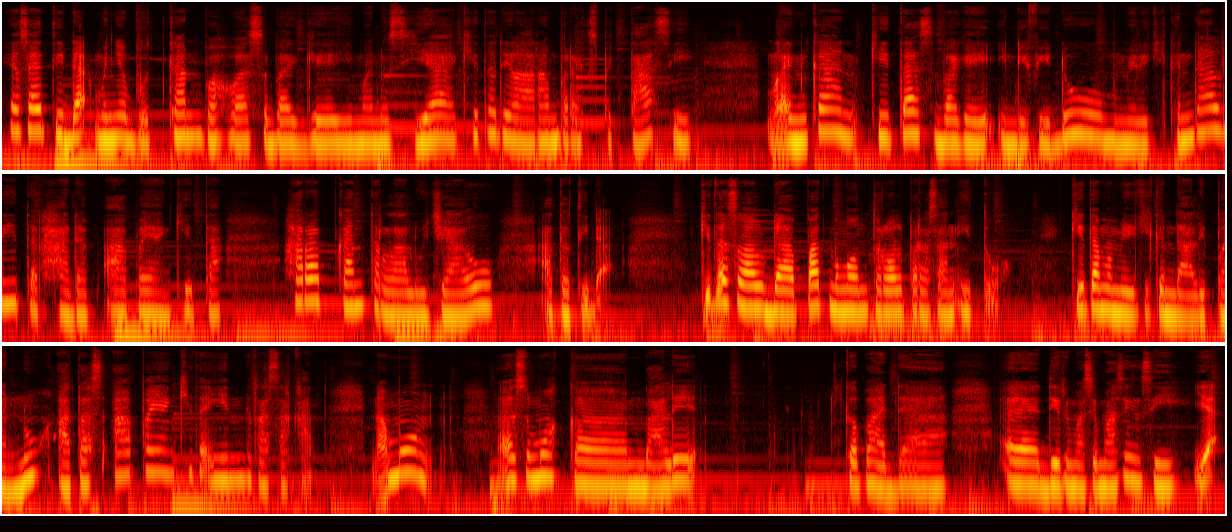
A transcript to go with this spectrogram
Ya saya tidak menyebutkan bahwa sebagai manusia kita dilarang berekspektasi, melainkan kita sebagai individu memiliki kendali terhadap apa yang kita harapkan terlalu jauh atau tidak. Kita selalu dapat mengontrol perasaan itu. Kita memiliki kendali penuh atas apa yang kita ingin rasakan. Namun eh, semua kembali kepada eh, diri masing-masing sih. Ya,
